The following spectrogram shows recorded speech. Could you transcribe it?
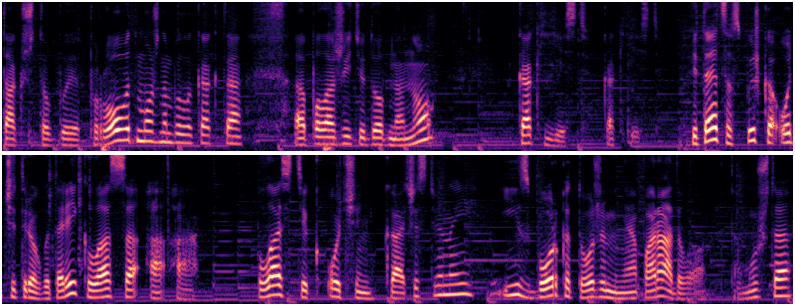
так, чтобы провод можно было как-то э, положить удобно, но как есть, как есть. Питается вспышка от четырех батарей класса АА. А. Пластик очень качественный и сборка тоже меня порадовала, потому что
